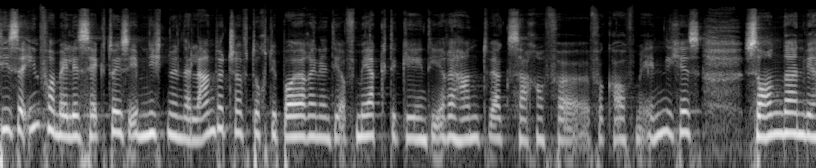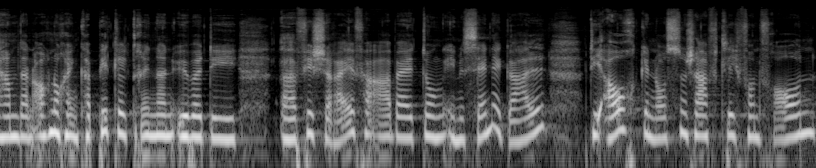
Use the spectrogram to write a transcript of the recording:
Dieser informelle Sektor ist eben nicht nur in der Landwirtschaft durch die Bäuerinnen, die auf Märkte gehen, die ihre Handwerkssachen ver verkaufen, ähnliches, sondern wir haben dann auch noch ein Kapitel drinnen über die äh, Fischereiverarbeitung im Senegal, die auch genossenschaftlich von Frauen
